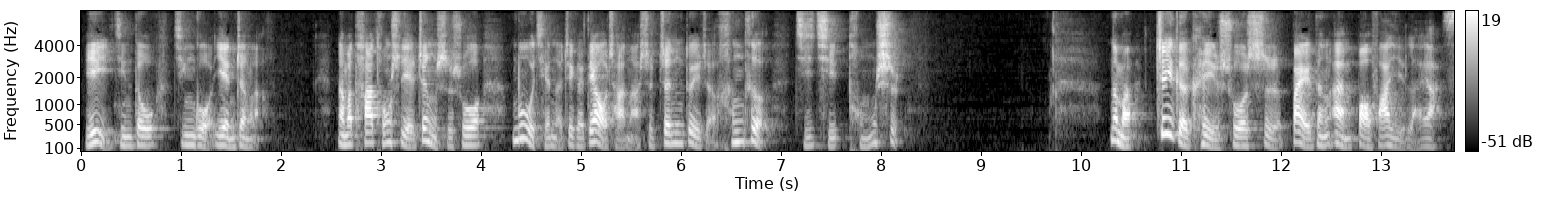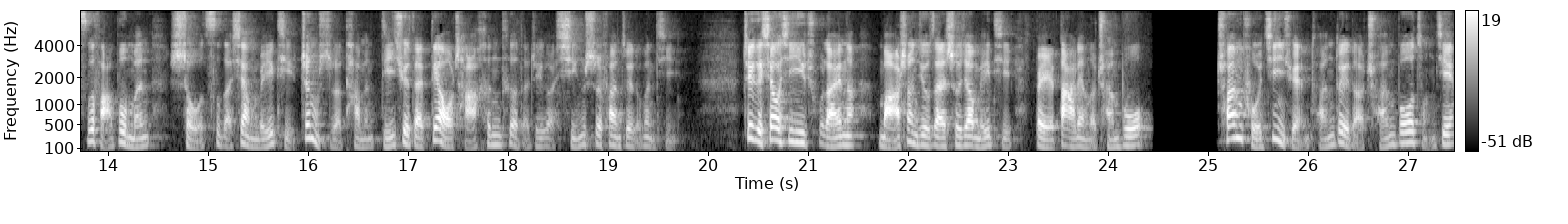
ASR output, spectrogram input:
也已经都经过验证了。那么他同时也证实说，目前的这个调查呢是针对着亨特及其同事。那么这个可以说是拜登案爆发以来啊，司法部门首次的向媒体证实了他们的确在调查亨特的这个刑事犯罪的问题。这个消息一出来呢，马上就在社交媒体被大量的传播。川普竞选团队的传播总监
